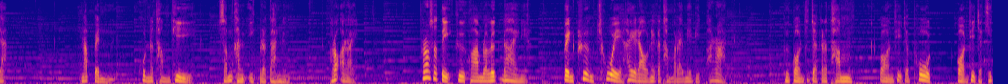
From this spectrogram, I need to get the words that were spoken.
ญะ นับเป็นคุณธรรมที่สำคัญอีกประการหนึ่ง เพราะอะไร เพราะสติคือความระลึกได้เนี่ยเป็นเครื่องช่วยให้เราในกระทำอะไรไม่ผิดพลาด คือก่อนที่จะกระทำก่อนที่จะพูด ก่อนที่จะคิด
